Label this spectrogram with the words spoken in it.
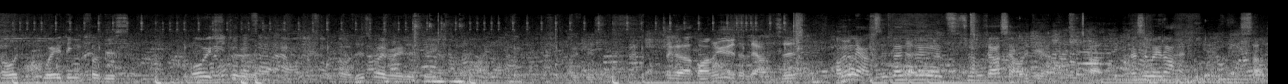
Oh, waiting for this oyster. Oh, this one really big. 这个黄玉的两只，黄玉两只，但是那个尺寸比较小一点，啊，但是味道很甜，扫一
